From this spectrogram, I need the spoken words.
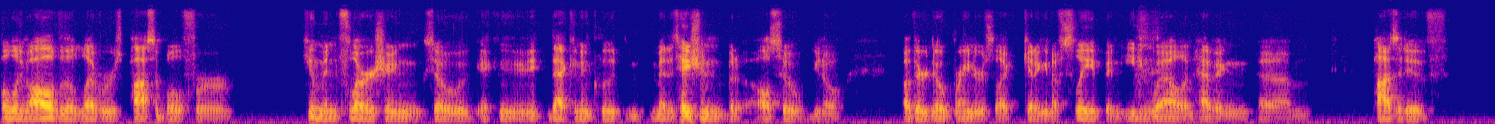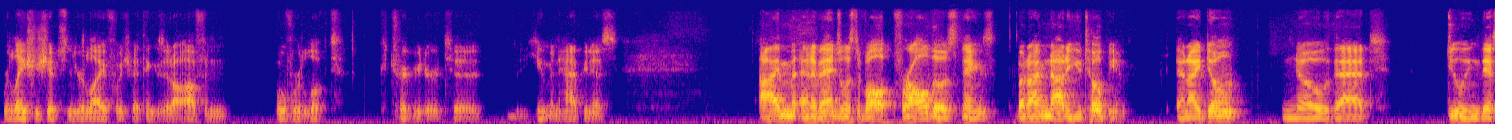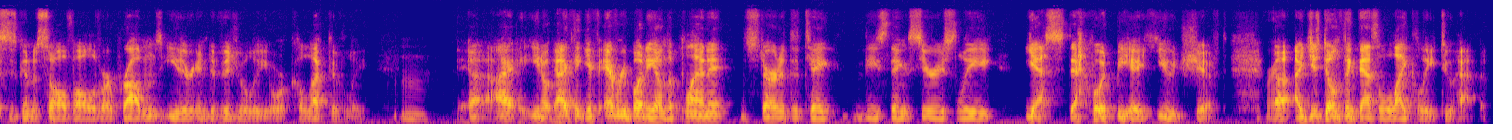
pulling all of the levers possible for human flourishing. So can, that can include meditation, but also, you know, other no brainers like getting enough sleep and eating well and having um, positive relationships in your life, which I think is an often overlooked contributor to human happiness. I'm an evangelist of all for all those things, but I'm not a utopian, and I don't know that doing this is going to solve all of our problems either individually or collectively. Mm. I, you know, I think if everybody on the planet started to take these things seriously, yes, that would be a huge shift. Right. Uh, I just don't think that's likely to happen.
